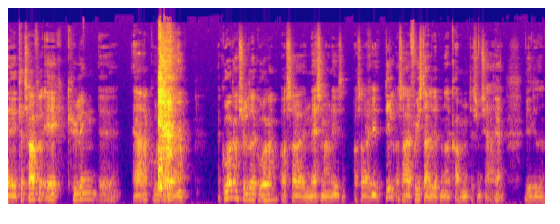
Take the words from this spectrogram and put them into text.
øh, kartoffel, æg, kylling, øh, ærter, gulerødder, agurker, syltede agurker, og så en masse mayonnaise, og så øh, dild, og så har jeg freestylet lidt med noget kommen. Det synes jeg Ja. ja. virkede,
